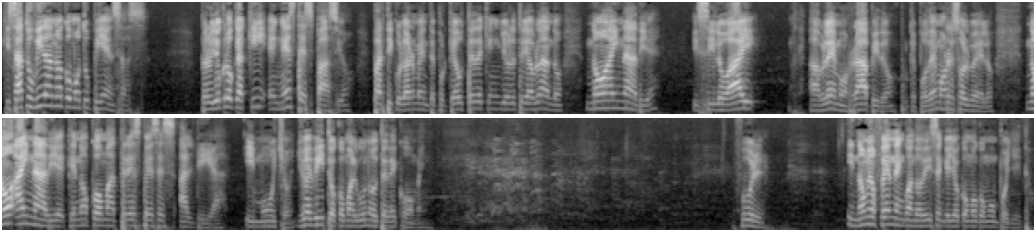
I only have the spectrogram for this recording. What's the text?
Quizá tu vida no es como tú piensas, pero yo creo que aquí, en este espacio, particularmente, porque a usted de quien yo le estoy hablando, no hay nadie, y si lo hay, hablemos rápido, porque podemos resolverlo, no hay nadie que no coma tres veces al día, y mucho. Yo evito como algunos de ustedes comen. Full. Y no me ofenden cuando dicen que yo como como un pollito.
